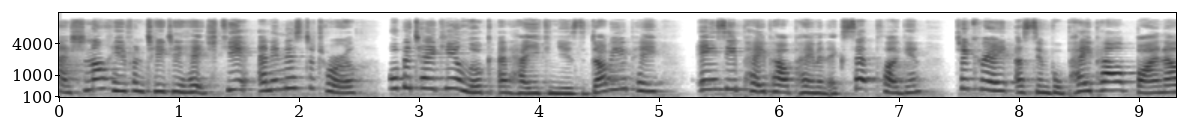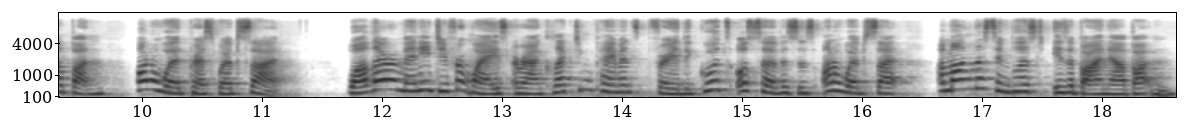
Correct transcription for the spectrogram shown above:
Hi, Chanel here from TTHQ and in this tutorial we'll be taking a look at how you can use the WP Easy PayPal Payment Accept plugin to create a simple PayPal Buy Now button on a WordPress website. While there are many different ways around collecting payments for either goods or services on a website, among the simplest is a Buy Now button.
